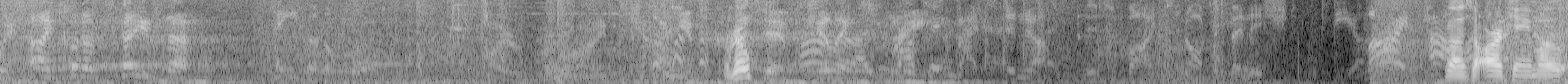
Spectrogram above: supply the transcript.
wish I could have saved them. savor the There go. Impressive killing spree. Fast enough. This fight's not finished. My power Going to arcane mode.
